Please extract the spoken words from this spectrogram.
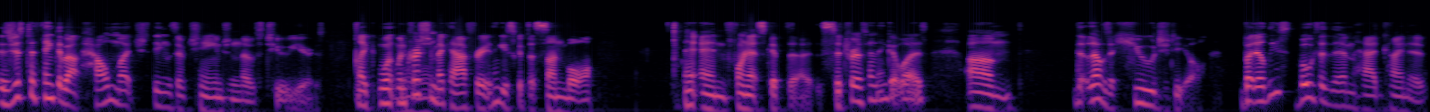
is just to think about how much things have changed in those two years. Like when, when Christian mm. McCaffrey, I think he skipped the Sun Bowl, and, and Fournette skipped the Citrus, I think it was. Um, th- that was a huge deal. But at least both of them had kind of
